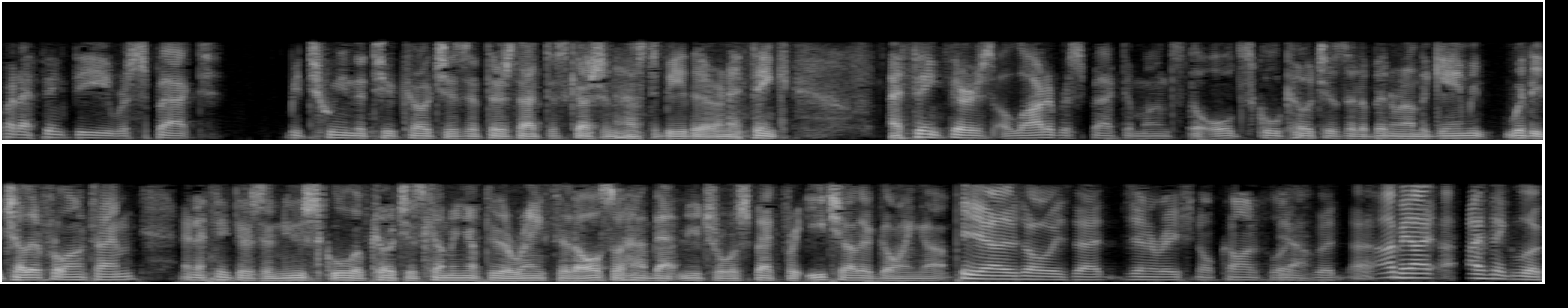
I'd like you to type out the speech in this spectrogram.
but I think the respect between the two coaches, if there's that discussion, has to be there. And I think, I think there's a lot of respect amongst the old school coaches that have been around the game with each other for a long time. And I think there's a new school of coaches coming up through the ranks that also have that mutual respect for each other going up. Yeah, there's always that generational conflict. Yeah. But uh, I mean, I I think look,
